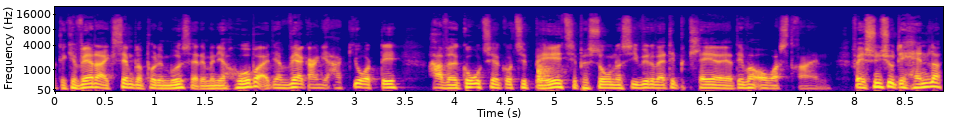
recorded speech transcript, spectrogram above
og det kan være, der er eksempler på det modsatte, men jeg håber, at jeg hver gang, jeg har gjort det, har været god til at gå tilbage til personen og sige, ved du hvad, det beklager jeg, det var over stregen. For jeg synes jo, det handler,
